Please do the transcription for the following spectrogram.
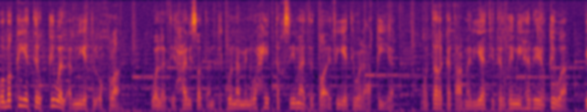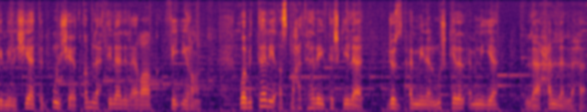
وبقية القوى الأمنية الأخرى والتي حرصت أن تكون من وحي التقسيمات الطائفية والعرقية وتركت عمليات تلغيم هذه القوى بميليشيات أنشئت قبل احتلال العراق في إيران. وبالتالي أصبحت هذه التشكيلات جزءا من المشكلة الأمنية لا حلا لها.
